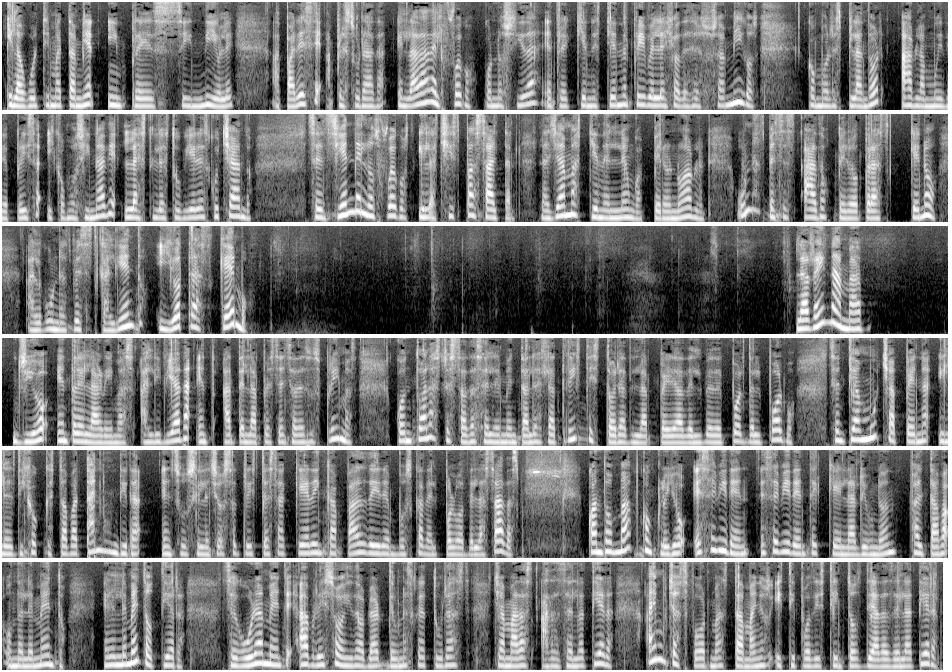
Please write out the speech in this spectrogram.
Y la última también imprescindible aparece apresurada, el hada del fuego, conocida entre quienes tienen el privilegio de ser sus amigos. Como el esplendor habla muy deprisa y como si nadie la, estuviera escuchando. Se encienden los fuegos y las chispas saltan. Las llamas tienen lengua, pero no hablan. Unas veces hado, pero otras que no. Algunas veces caliento y otras quemo. La reina Mab rió entre lágrimas, aliviada ante la presencia de sus primas. Contó a las tres hadas elementales la triste historia de la pérdida del, del, polvo. Sentía mucha pena y les dijo que estaba tan hundida en su silenciosa tristeza que era incapaz de ir en busca del polvo de las hadas. Cuando Mab concluyó, es evidente que en la reunión faltaba un elemento, el elemento tierra. Seguramente habréis oído hablar de unas criaturas llamadas hadas de la tierra. Hay muchas formas, tamaños y tipos distintos de hadas de la tierra,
